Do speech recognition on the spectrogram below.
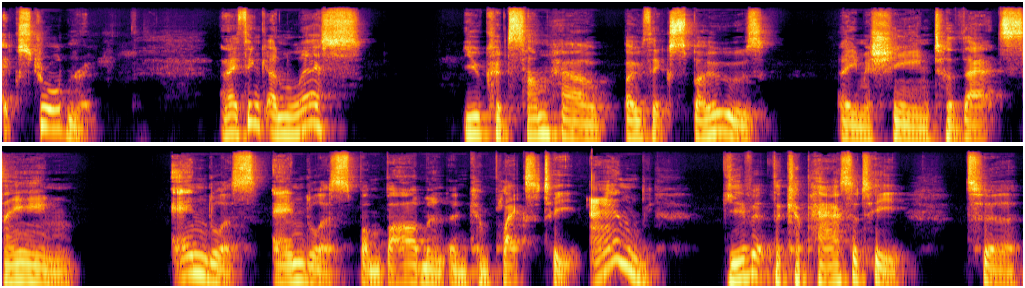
extraordinary. And I think unless you could somehow both expose a machine to that same endless, endless bombardment and complexity and give it the capacity to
